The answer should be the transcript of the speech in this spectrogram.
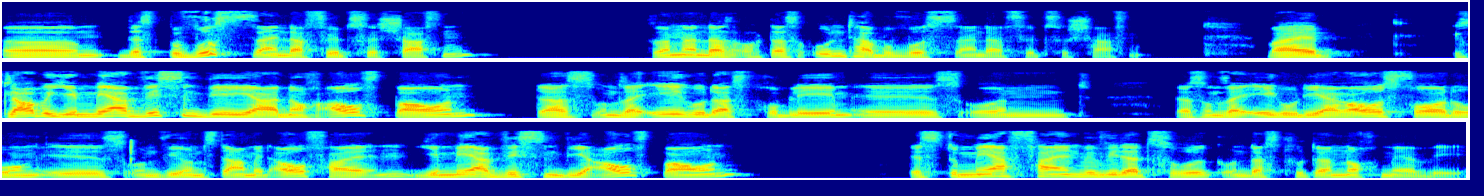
ähm, das Bewusstsein dafür zu schaffen, sondern das, auch das Unterbewusstsein dafür zu schaffen. Weil ich glaube, je mehr Wissen wir ja noch aufbauen, dass unser Ego das Problem ist und dass unser Ego die Herausforderung ist und wir uns damit aufhalten, je mehr Wissen wir aufbauen, desto mehr fallen wir wieder zurück und das tut dann noch mehr weh.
